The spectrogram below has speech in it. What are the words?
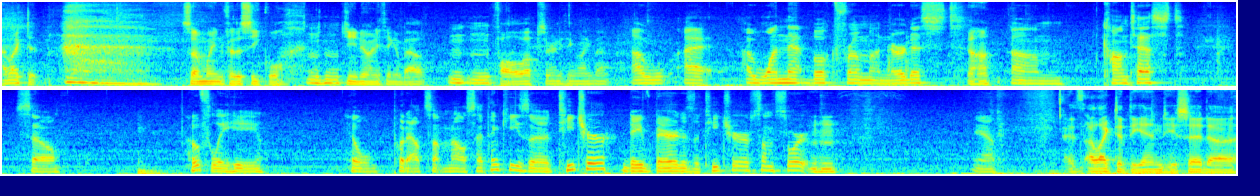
I liked it. So I'm waiting for the sequel. Mm-hmm. Do you know anything about Mm-mm. follow-ups or anything like that? I, I, I won that book from a Nerdist Uh huh. um, contest, so hopefully he he'll put out something else. I think he's a teacher. Dave Barrett is a teacher of some sort. hmm Yeah. I, I liked at the end. He said, uh,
